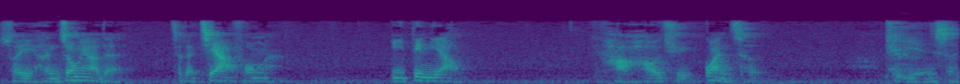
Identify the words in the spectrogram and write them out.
所以很重要的这个家风啊，一定要好好去贯彻，去延伸。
